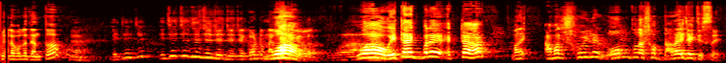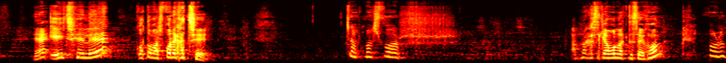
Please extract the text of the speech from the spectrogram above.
মিলে বলে দেন তো। হ্যাঁ এই যে এই যে এই যে এই যে এই যে- যে- যে- যে ঘটনা ওয়াও ওয়াও এটা একবারে একটা মানে আমার শরীরের রোমগুলা সব দাঁড়ায় যাইতেছে। হ্যাঁ এই ছেলে কত মাস পরে খাচ্ছে? চার মাস পর। আপনার কাছে কেমন লাগতেছে এখন? অনেক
